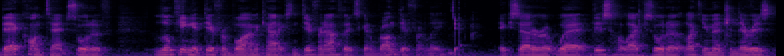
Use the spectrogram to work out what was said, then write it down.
their content, sort of looking at different biomechanics and different athletes going to run differently, Yeah. etc. Where this whole, like sort of like you mentioned, there is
